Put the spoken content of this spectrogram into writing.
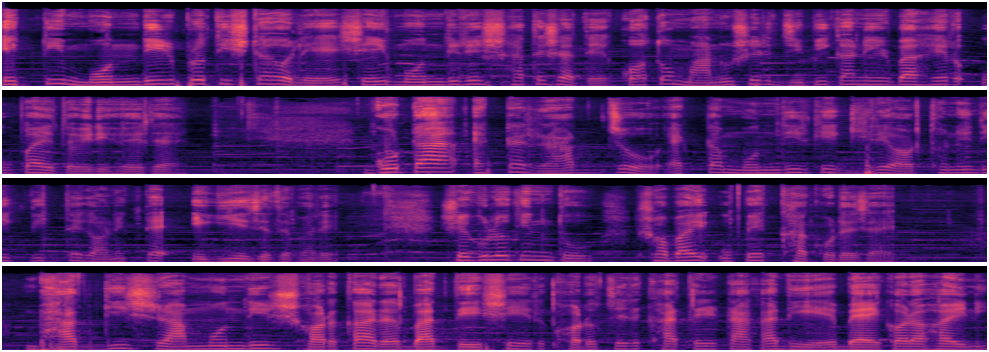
একটি মন্দির প্রতিষ্ঠা হলে সেই মন্দিরের সাথে সাথে কত মানুষের জীবিকা নির্বাহের উপায় তৈরি হয়ে যায়। গোটা একটা রাজ্য একটা মন্দিরকে ঘিরে অর্থনৈতিক দিক থেকে অনেকটা এগিয়ে যেতে পারে। সেগুলো কিন্তু সবাই উপেক্ষা করে যায়। ভাগ্যিস রাম মন্দির সরকার বা দেশের খরচের খাতে টাকা দিয়ে ব্যয় করা হয়নি।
